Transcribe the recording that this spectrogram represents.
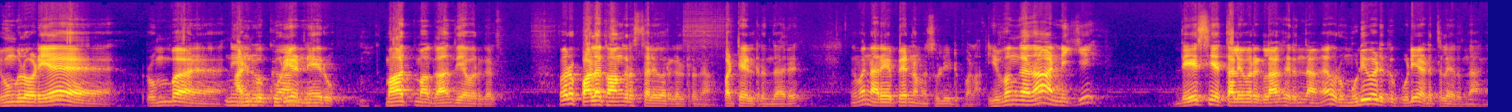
இவங்களுடைய ரொம்ப அன்புக்குரிய நேரு மகாத்மா காந்தி அவர்கள். அப்புறம் பல காங்கிரஸ் தலைவர்கள் இருந்தாங்க. பட்டேல் இருந்தார். இந்த மாதிரி நிறைய பேர் நம்ம சொல்லிட்டு போகலாம். இவங்க தான் அன்னைக்கு தேசிய தலைவர்களாக இருந்தாங்க. ஒரு முடிவெடுக்கக்கூடிய இடத்துல இருந்தாங்க.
